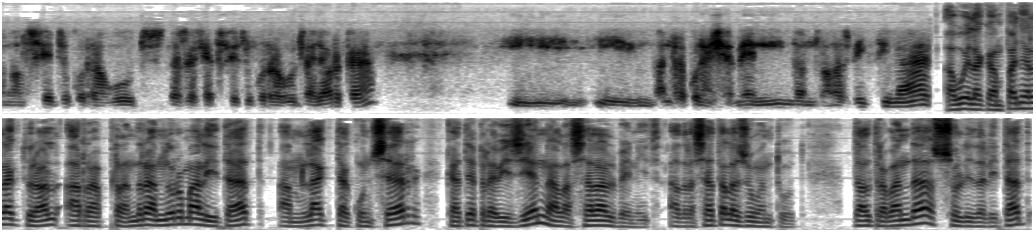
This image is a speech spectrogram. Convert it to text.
amb els fets ocorreguts, desgraciats fets ocorreguts a Llorca, i, i en reconeixement doncs, a les víctimes. Avui la campanya electoral es reprendrà amb normalitat amb l'acte concert que té previst a la Sala Albéniz, adreçat a la joventut. D'altra banda, Solidaritat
